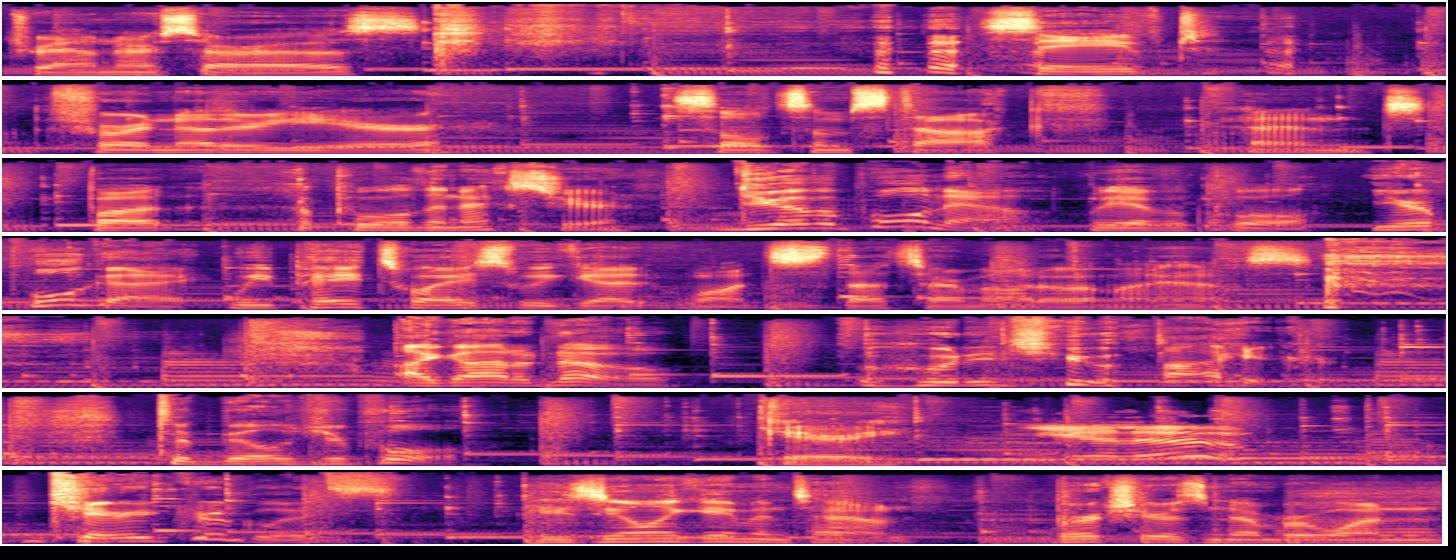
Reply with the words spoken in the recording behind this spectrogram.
drown our sorrows, saved for another year, sold some stock, and bought a pool the next year. Do you have a pool now? We have a pool. You're a pool guy. We pay twice, we get once. That's our motto at my house. I gotta know, who did you hire to build your pool? Gary. Hello. Gary Kruglitz. He's the only game in town. Berkshire's number one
